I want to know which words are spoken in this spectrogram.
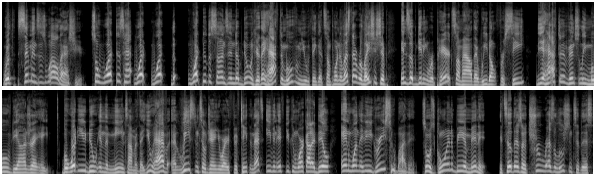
with Simmons as well last year. So what does ha- what what the what do the Suns end up doing here? They have to move him, you would think, at some point, unless that relationship ends up getting repaired somehow that we don't foresee. You have to eventually move DeAndre Ayton. But what do you do in the meantime of that? You have at least until January 15th, and that's even if you can work out a deal and one that he agrees to by then. So it's going to be a minute until there's a true resolution to this,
